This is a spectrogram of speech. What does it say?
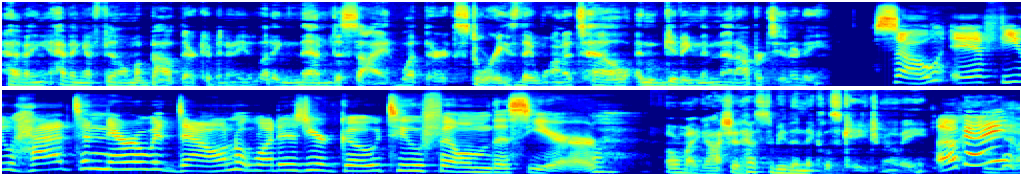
having having a film about their community letting them decide what their stories they want to tell and giving them that opportunity So, if you had to narrow it down, what is your go to film this year? oh my gosh it has to be the Nicolas cage movie Okay.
